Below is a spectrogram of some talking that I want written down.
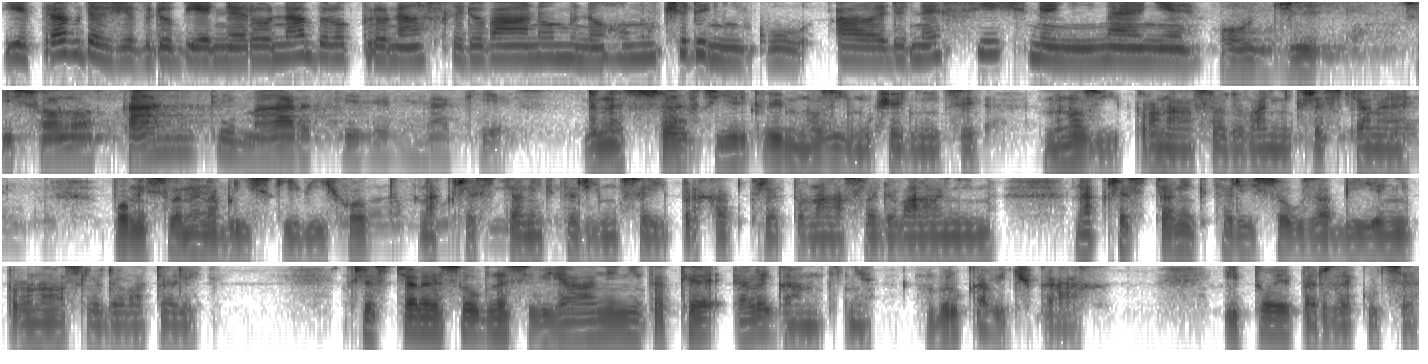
Je pravda, že v době Nerona bylo pronásledováno mnoho mučedníků, ale dnes jich není méně. Dnes jsou v církvi mnozí mučedníci, mnozí pronásledovaní křesťané. Pomysleme na Blízký východ, na křesťany, kteří musí prchat před pronásledováním, na křesťany, kteří jsou zabíjeni pronásledovateli. Křesťané jsou dnes vyháněni také elegantně, v rukavičkách. I to je persekuce.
